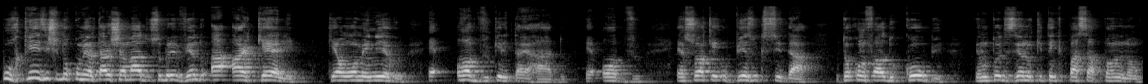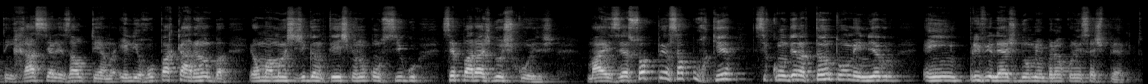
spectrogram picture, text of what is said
Por que existe um documentário chamado Sobrevivendo a R. Kelly, que é um homem negro? É óbvio que ele está errado, é óbvio. É só que o peso que se dá. Então, quando eu falo do Kobe, eu não estou dizendo que tem que passar pano, não. Tem que racializar o tema. Ele errou pra caramba. É uma mancha gigantesca. Eu não consigo separar as duas coisas. Mas é só pensar por que se condena tanto o homem negro em privilégio do homem branco nesse aspecto.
